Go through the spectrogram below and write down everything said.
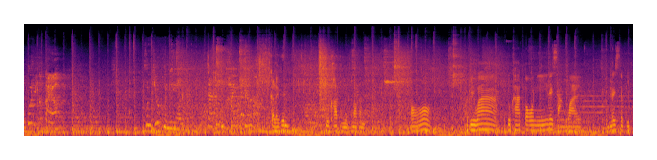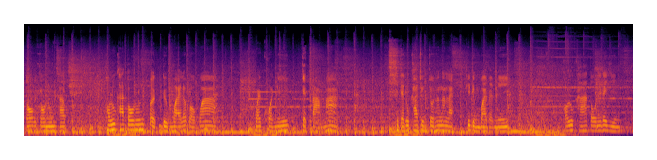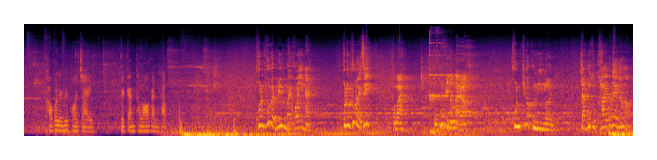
ผมพูดผิดตรงไหนเหรอ คุณคิดว่าคุณมีเงินจะดูถูกใครก็ได้นั่นเหรอเกิดอะไรขึ้น ลูกค้าทำไมทะเลาะกัน อ๋อ พอดีว่าลูกค้าโตะนี้ได้สั่งไวน์ผมได้เสิร์ฟผิดโตะไปโตะนู้นครับ พอลูกค้าโตะนู้นเปิดดื่มไวน์แล้วบอกว่าไวน์ขวดนี้เก็ดตามมากมีแต่ลูกค้าจนๆเท่านั้นแหละที่ดื่มไวน์แบบนี้ พอลูกค้าโตะนี้ได้ยิน เขาก็เลยไม่พอใจเกิดการทะเลาะกันครับ คุณพูดแบบนี้มันหมายความยังไง คุณลองพูดใหม่สิ ทำไม ผมพูดผิดตรงไหนเหรอคุณคิดว่าคุณมีเงินจะดูถูกใครก็ได้นั่นเหรอ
